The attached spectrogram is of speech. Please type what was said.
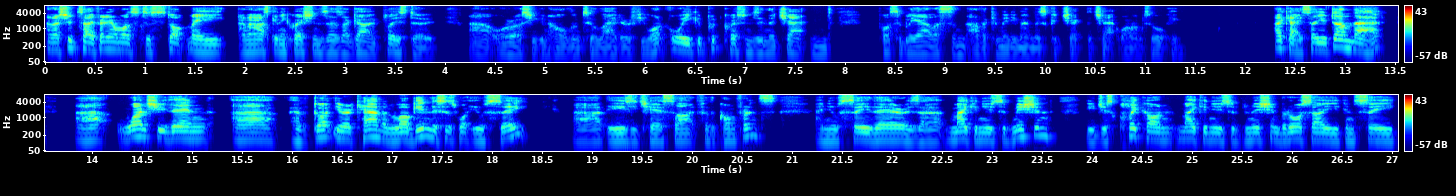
And I should say, if anyone wants to stop me and ask any questions as I go, please do, uh, or else you can hold them till later if you want, or you could put questions in the chat and possibly Alice and other committee members could check the chat while I'm talking. Okay, so you've done that. Uh, once you then uh, have got your account and log in, this is what you'll see, uh, the EasyChair site for the conference and you'll see there is a make a new submission. You just click on make a new submission, but also you can see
